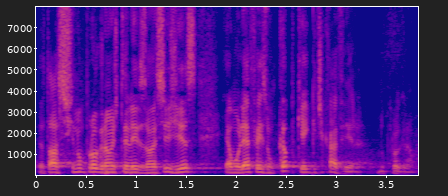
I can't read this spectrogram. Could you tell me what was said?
Eu estava assistindo um programa de televisão esses dias e a mulher fez um cupcake de caveira no programa.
